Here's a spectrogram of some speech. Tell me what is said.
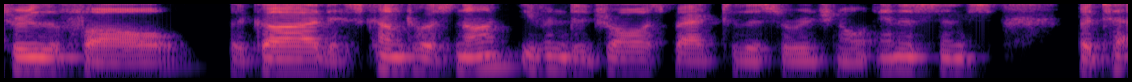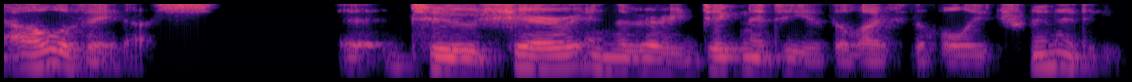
through the fall, but God has come to us not even to draw us back to this original innocence, but to elevate us, uh, to share in the very dignity of the life of the Holy Trinity.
